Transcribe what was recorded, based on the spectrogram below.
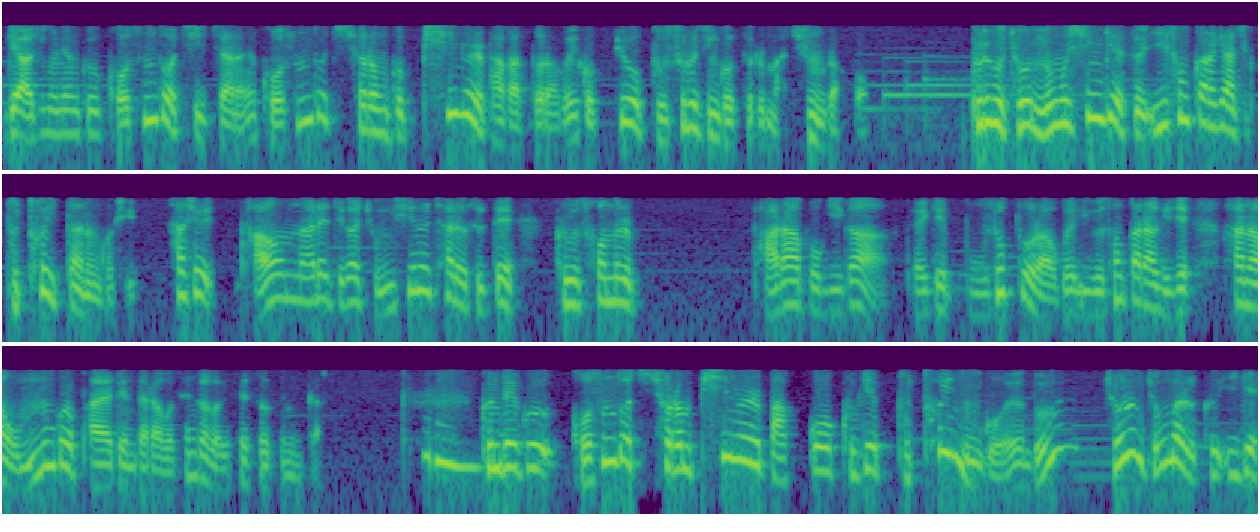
이게 아주 그냥 그 고슴도치 있잖아요. 고슴도치처럼 그 핀을 박았더라고요. 그뼈 부스러진 것들을 맞추느라고. 그리고 저 너무 신기했어요. 이 손가락이 아직 붙어 있다는 것이. 사실 다음 날에 제가 정신을 차렸을 때그 손을 바라보기가 되게 무섭더라고요. 이거 손가락이 이제 하나 없는 걸 봐야 된다라고 생각을 했었으니까. 음. 근데 그 고슴도치처럼 핀을 박고 그게 붙어 있는 거예요. 너무, 저는 정말 그 이게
